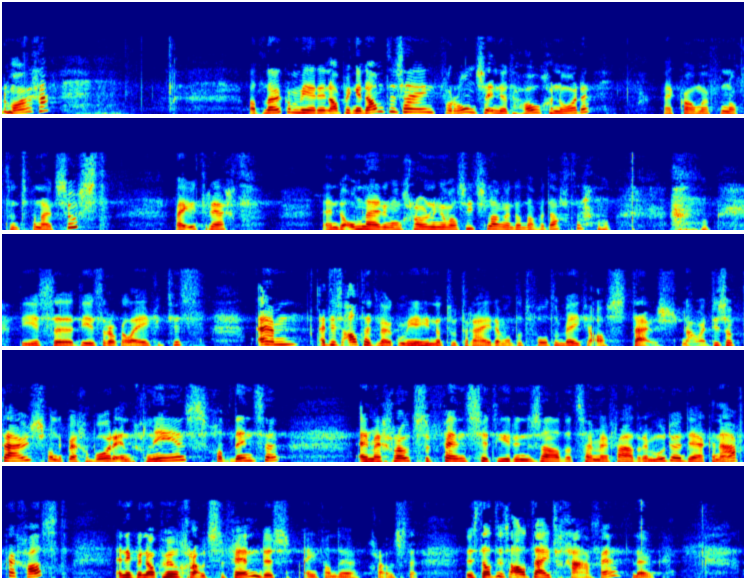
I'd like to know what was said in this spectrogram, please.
Goedemorgen. Wat leuk om weer in Appingedam te zijn, voor ons in het hoge noorden. Wij komen vanochtend vanuit Soest, bij Utrecht. En de omleiding om Groningen was iets langer dan dat we dachten. Die is, uh, die is er ook al eventjes. Um, het is altijd leuk om weer hier naartoe te rijden, want het voelt een beetje als thuis. Nou, het is ook thuis, want ik ben geboren in Gleens, Godlinse. En mijn grootste fans zitten hier in de zaal, dat zijn mijn vader en moeder, Dirk en Aafke, gast. En ik ben ook hun grootste fan, dus een van de grootste. Dus dat is altijd gaaf, hè? Leuk.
